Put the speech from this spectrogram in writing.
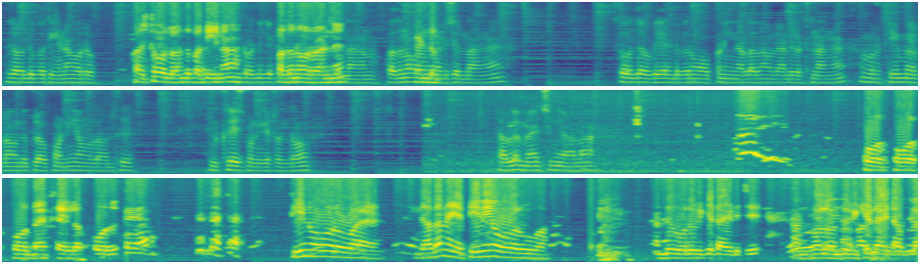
இதில் வந்து பார்த்திங்கன்னா ஒரு ஃபர்ஸ்ட் ஓவர்ல வந்து ரன் 11 run. அடிச்சிருந்தாங்க. பதினோரு ரன் அடிச்சிருந்தாங்க. ஸோ வந்து அப்படியே ரெண்டு பேரும் ஓப்பனிங் நல்லா தான் விளையாண்டுக்கிட்டு இருந்தாங்க அப்புறம் டீம் எல்லாம் வந்து க்ளவ் பண்ணி அவங்கள வந்து என்கரேஜ் பண்ணிக்கிட்டு இருந்தோம் நல்ல மேட்சுங்க ஆனால் ஃபோர் ஃபோர் ஃபோர் பேக் சைடில் ஃபோர் டீம் ஓவர் ஜதான் டீமே ஓவர் வந்து ஒரு விக்கெட் ஆயிடுச்சு. அன்பால் வந்து விக்கெட் ஆயிட்டாப்ல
